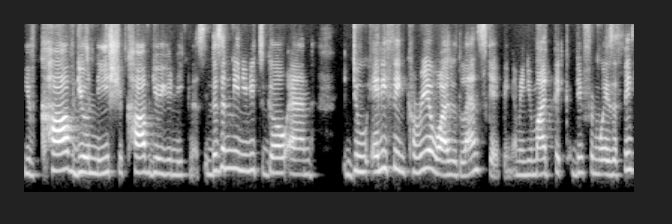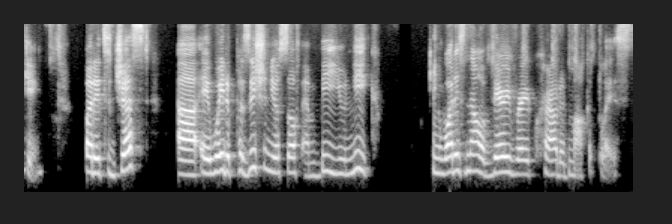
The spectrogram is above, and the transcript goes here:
you've carved your niche, you carved your uniqueness. It doesn't mean you need to go and do anything career-wise with landscaping. I mean, you might pick different ways of thinking, but it's just uh, a way to position yourself and be unique in what is now a very, very crowded marketplace.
